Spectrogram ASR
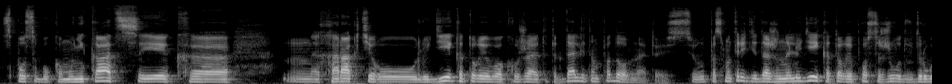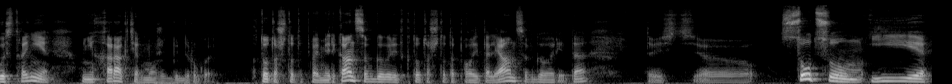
способу коммуникации, к характеру людей, которые его окружают и так далее и тому подобное. То есть вы посмотрите даже на людей, которые просто живут в другой стране, у них характер может быть другой. Кто-то что-то про американцев говорит, кто-то что-то про итальянцев говорит, да. То есть э, социум и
